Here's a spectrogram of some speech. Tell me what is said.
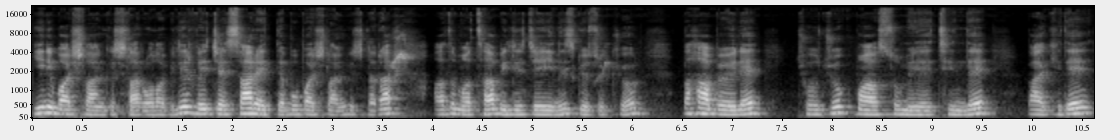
yeni başlangıçlar olabilir ve cesaretle bu başlangıçlara adım atabileceğiniz gözüküyor. Daha böyle çocuk masumiyetinde belki de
